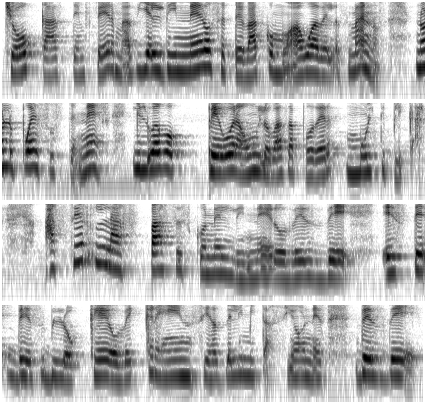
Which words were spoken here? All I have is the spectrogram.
chocas, te enfermas y el dinero se te va como agua de las manos. No lo puedes sostener y luego peor aún lo vas a poder multiplicar. Hacer las paces con el dinero desde este desbloqueo de creencias, de limitaciones, desde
